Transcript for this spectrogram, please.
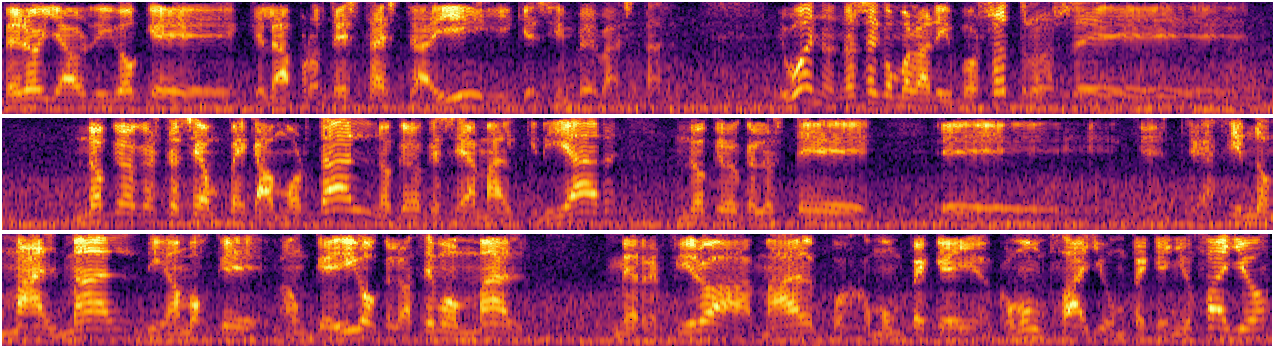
pero ya os digo que, la protesta está ahí y que siempre va a estar. Y bueno, no sé cómo lo haréis vosotros. Eh, no creo que esto sea un pecado mortal, no creo que sea malcriar, no creo que lo esté, eh, que esté haciendo mal, mal. Digamos que, aunque digo que lo hacemos mal, me refiero a mal, pues como un pequeño, como un fallo, un pequeño fallo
